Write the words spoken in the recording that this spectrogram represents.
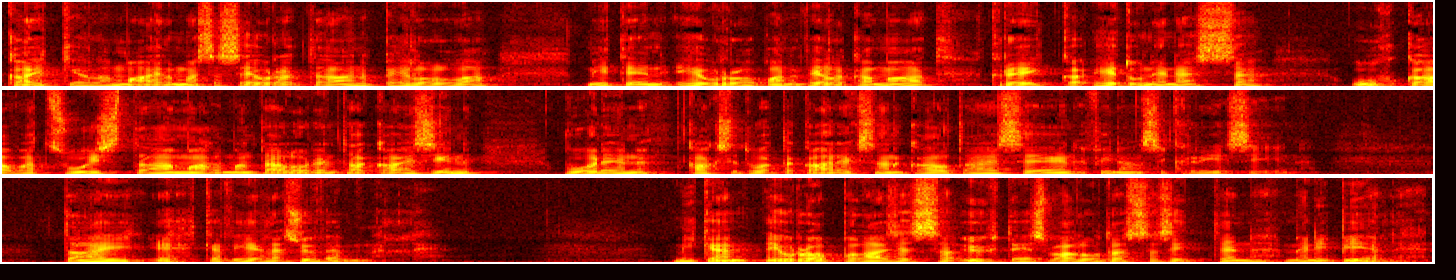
kaikkialla maailmassa seurataan pelolla miten Euroopan velkamaat, Kreikka etunenässä, uhkaavat suistaa maailmantalouden takaisin vuoden 2008 kaltaiseen finanssikriisiin. Tai ehkä vielä syvemmälle. Mikä eurooppalaisessa yhteisvaluutassa sitten meni pieleen?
